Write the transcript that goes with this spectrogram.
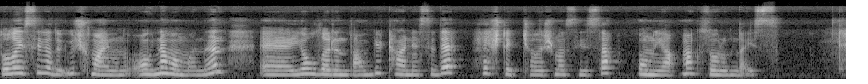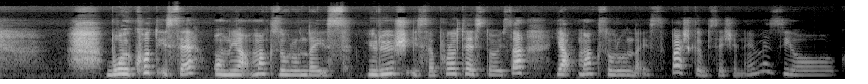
Dolayısıyla da üç maymunu oynamamanın e, yollarından bir tanesi de hashtag çalışmasıysa onu yapmak zorundayız. Boykot ise onu yapmak zorundayız. Yürüyüş ise protestoysa yapmak zorundayız. Başka bir seçeneğimiz yok.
